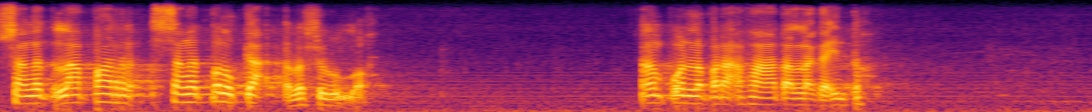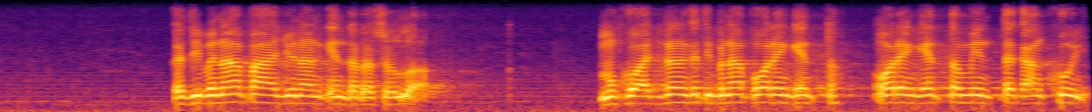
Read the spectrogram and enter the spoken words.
sangat lapar, sangat pelkak Rasulullah. Ampun lapar apa Allah ke itu. Ketiba apa ajunan kento Rasulullah? Muku ajunan ketiba apa orang kento? Orang kento minta kangkui.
